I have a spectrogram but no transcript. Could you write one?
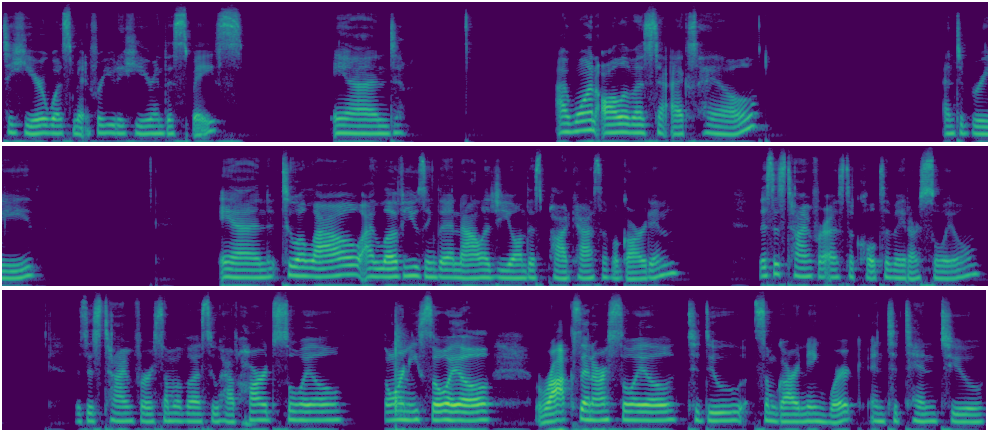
to hear what's meant for you to hear in this space. And I want all of us to exhale and to breathe and to allow. I love using the analogy on this podcast of a garden. This is time for us to cultivate our soil. This is time for some of us who have hard soil, thorny soil, rocks in our soil to do some gardening work and to tend to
